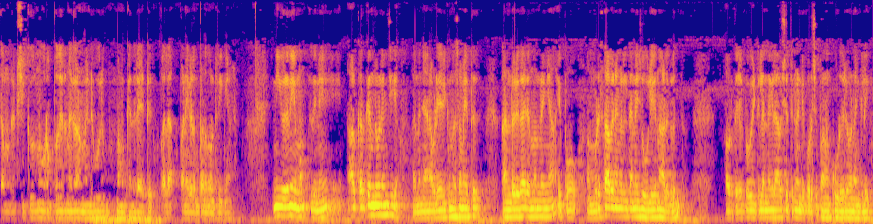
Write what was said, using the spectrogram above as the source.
സംരക്ഷിക്കുമെന്ന് ഉറപ്പു തരുന്ന ഗവൺമെന്റ് പോലും നമുക്കെതിരായിട്ട് പല പണികളും പണിതുകൊണ്ടിരിക്കുകയാണ്. ഇനി ഒരു നിയമം ഇതിന് ആൾക്കാർക്ക് എന്ത് വേണമെങ്കിലും ചെയ്യാം. കാരണം ഞാൻ അവിടെ ആയിരിക്കുന്ന സമയത്ത് കണ്ടൊരു കാര്യം എന്ന് പറഞ്ഞു കഴിഞ്ഞാൽ ഇപ്പോൾ നമ്മുടെ സ്ഥാപനങ്ങളിൽ തന്നെ ജോലി ചെയ്യുന്ന ആളുകൾ അവർക്ക് ചിലപ്പോൾ വീട്ടിൽ എന്തെങ്കിലും ആവശ്യത്തിന് വേണ്ടി കുറച്ച് പണം കൂടുതൽ വേണമെങ്കിൽ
